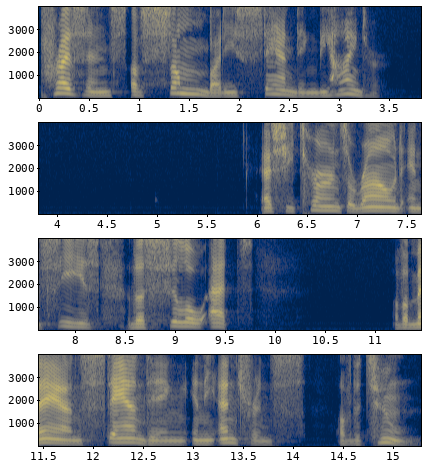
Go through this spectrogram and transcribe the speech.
presence of somebody standing behind her. As she turns around and sees the silhouette of a man standing in the entrance of the tomb.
